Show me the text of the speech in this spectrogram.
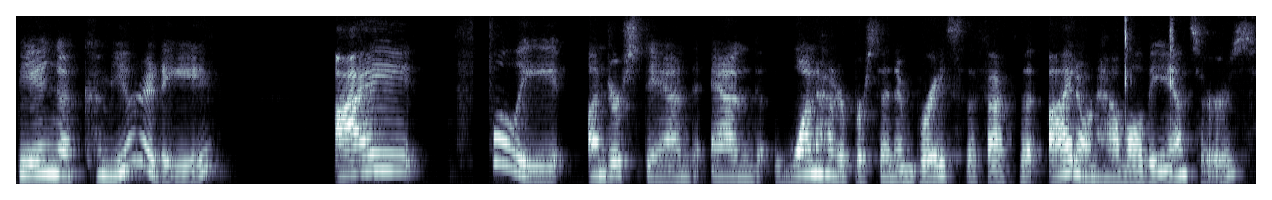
being a community, I fully understand and 100% embrace the fact that I don't have all the answers.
